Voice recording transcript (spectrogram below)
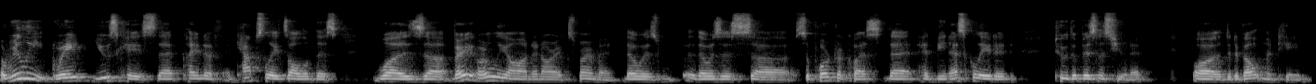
A really great use case that kind of encapsulates all of this was uh, very early on in our experiment. There was there was this uh, support request that had been escalated to the business unit or the development team,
